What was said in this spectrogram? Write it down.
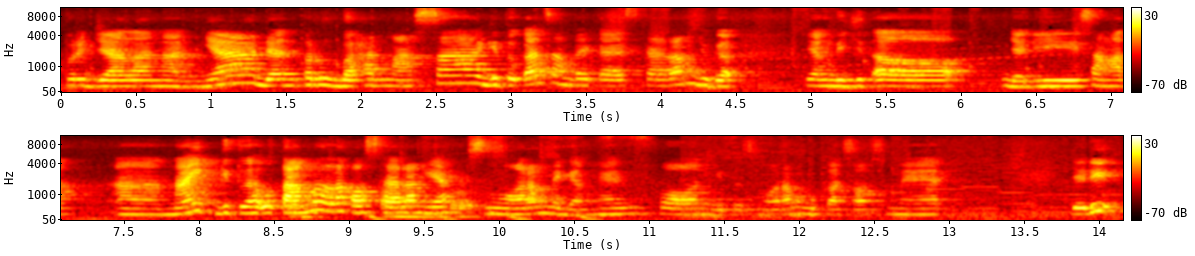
perjalanannya dan perubahan masa gitu kan sampai kayak sekarang juga yang digital jadi sangat eh, naik gitu lah utama lah kalau sekarang ya semua orang megang handphone gitu semua orang buka sosmed jadi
